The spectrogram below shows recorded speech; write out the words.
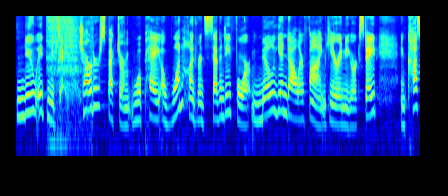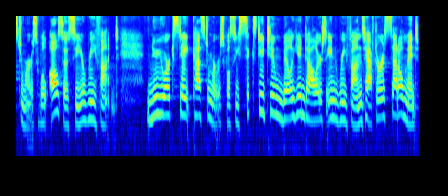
New at midday, Charter Spectrum will pay a $174 million fine here in New York State, and customers will also see a refund. New York State customers will see $62 million in refunds after a settlement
